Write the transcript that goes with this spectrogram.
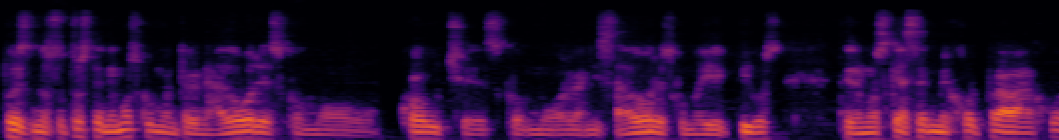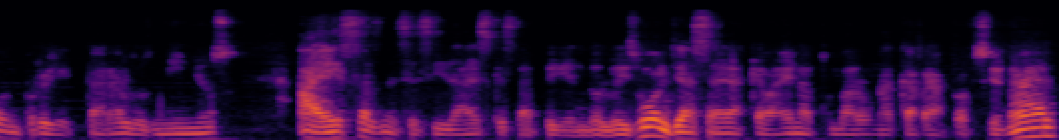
pues nosotros tenemos como entrenadores, como coaches, como organizadores, como directivos, tenemos que hacer mejor trabajo en proyectar a los niños a esas necesidades que está pidiendo el béisbol, ya sea que vayan a tomar una carrera profesional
